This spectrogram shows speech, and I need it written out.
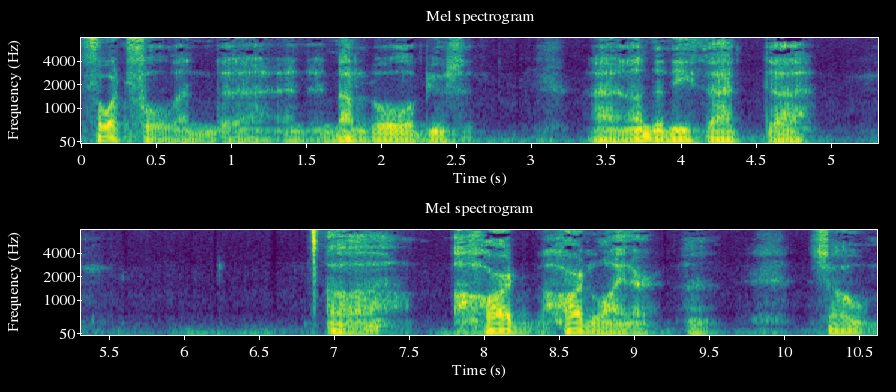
thoughtful and, uh, and and not at all abusive. And underneath that, uh, uh, a hard hardliner. Uh, so,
